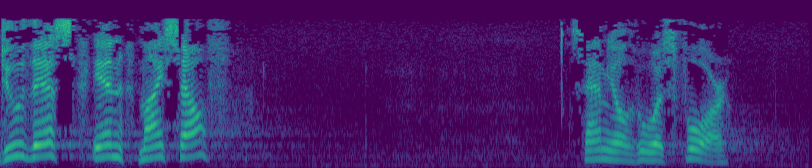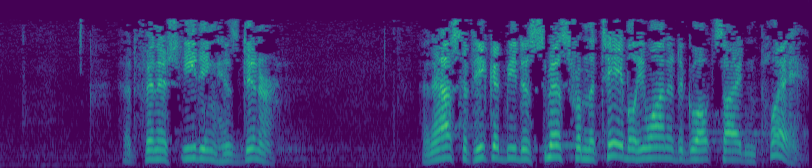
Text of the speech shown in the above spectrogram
do this in myself. Samuel, who was four, had finished eating his dinner and asked if he could be dismissed from the table. He wanted to go outside and play.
